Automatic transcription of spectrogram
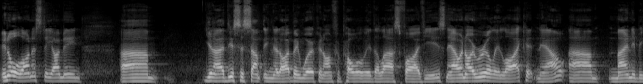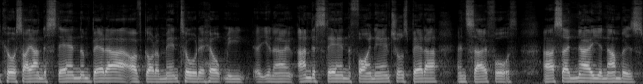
in all honesty, I mean, um, you know, this is something that I've been working on for probably the last five years now, and I really like it now, um, mainly because I understand them better. I've got a mentor to help me, uh, you know, understand the financials better and so forth. Uh, so, know your numbers.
